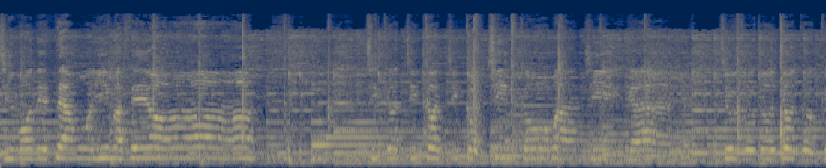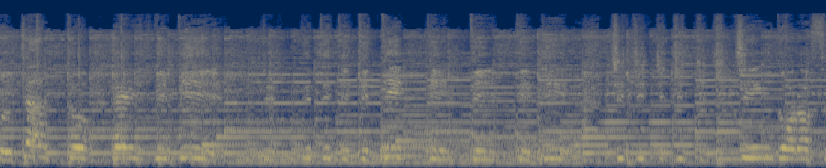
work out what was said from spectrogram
チモネタも言いませんよ。チコチコチコチンコマンチンがちょどどどどくたっとヘイピピ。ティティティティティティティティティチチチチチチチンゴロス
